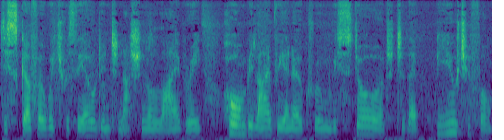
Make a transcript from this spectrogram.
Discover, which was the old International Library, Hornby Library and Oak Room restored to their beautiful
